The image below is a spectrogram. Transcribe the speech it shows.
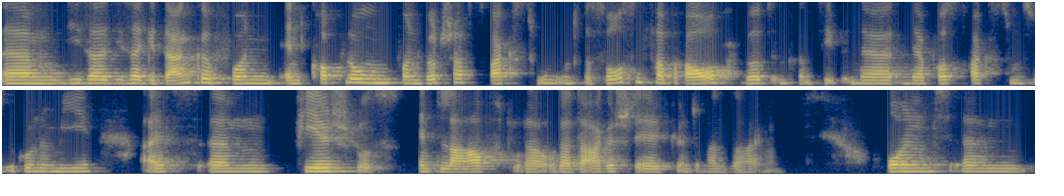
ähm, dieser, dieser Gedanke von Entkopplung von Wirtschaftswachstum und Ressourcenverbrauch wird im Prinzip in der, in der Postwachstumsökonomie als ähm, Fehlschluss entlarvt oder, oder dargestellt, könnte man sagen. Und ähm,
